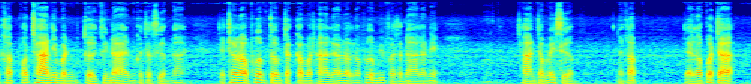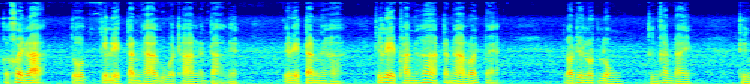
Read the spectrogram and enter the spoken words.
นะครับ เพราะฌานนี่มันเกิดขึ้นได้มันก็จะเสื่อมได้ แต่ถ้าเราเพิ่มเติมจากกรรมฐานแล้วเราเพิ่มวิปัสสนาแล้วเนี่ยฌานจะไม่เสื่อมนะครับ แต่เราก็จะค่อยๆละตัวกิเลสตัณหาอุปทานต่างๆเนี่ยกิเลสตัณหากิเลสพันห้าตัณหาร้อยแปดเราได้ลดลงถึงขั้นไหน ถึง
